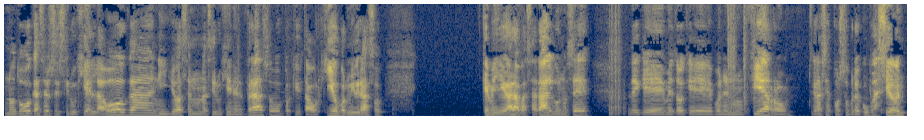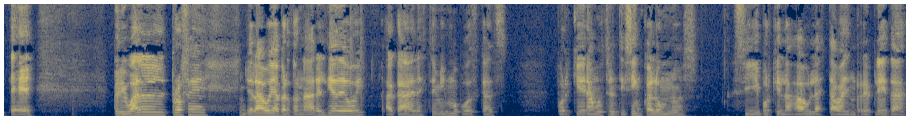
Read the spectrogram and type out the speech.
no tuvo que hacerse cirugía en la boca, ni yo hacerme una cirugía en el brazo, porque yo estaba urgido por mi brazo. Que me llegara a pasar algo, no sé. De que me toque ponerme un fierro. Gracias por su preocupación. ¿eh? Pero igual, profe, yo la voy a perdonar el día de hoy, acá en este mismo podcast porque éramos 35 alumnos, sí, porque las aulas estaban repletas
